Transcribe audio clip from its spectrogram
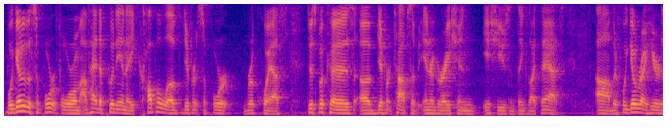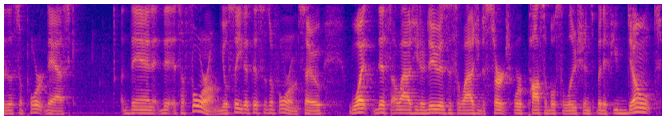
If we go to the support forum, I've had to put in a couple of different support requests just because of different types of integration issues and things like that. Uh, but if we go right here to the support desk, then it's a forum. You'll see that this is a forum. So what this allows you to do is this allows you to search for possible solutions. But if you don't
